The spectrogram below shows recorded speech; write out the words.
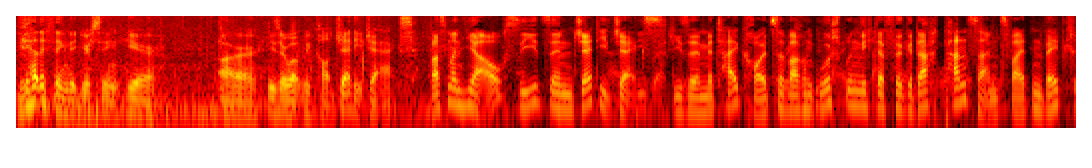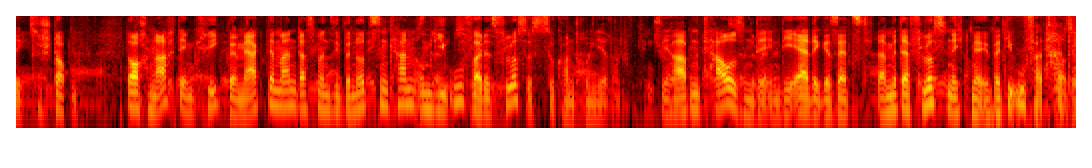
The other thing that you're seeing here Are, these are what we call jetty jacks. Was man hier auch sieht, sind Jetty Jacks. Diese Metallkreuze waren ursprünglich dafür gedacht, Panzer im Zweiten Weltkrieg zu stoppen. Doch nach dem Krieg bemerkte man, dass man sie benutzen kann, um die Ufer des Flusses zu kontrollieren. Sie haben Tausende in die Erde gesetzt, damit der Fluss nicht mehr über die Ufer tritt.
